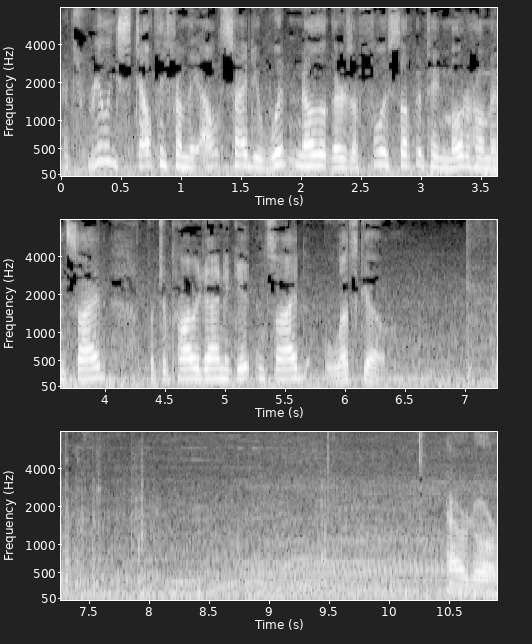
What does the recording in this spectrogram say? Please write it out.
It's really stealthy from the outside. You wouldn't know that there's a fully self-contained motorhome inside, but you're probably dying to get inside. Let's go. power door,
